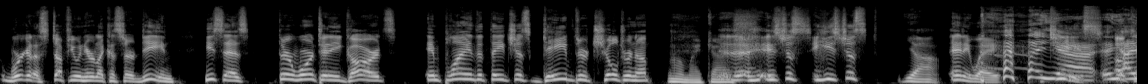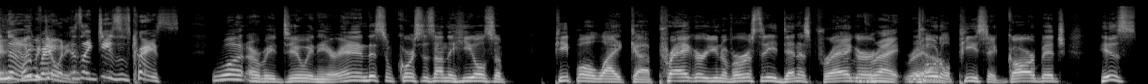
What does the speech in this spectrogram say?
we're gonna stuff you in here like a sardine. He says there weren't any guards, implying that they just gave their children up. Oh my Uh, gosh. It's just he's just Yeah. anyway. yeah. Jeez. I know. what are we right? doing here? It's like Jesus Christ. What are we doing here? And this, of course, is on the heels of people like uh, Prager University, Dennis Prager, Right, right. total piece of garbage. His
